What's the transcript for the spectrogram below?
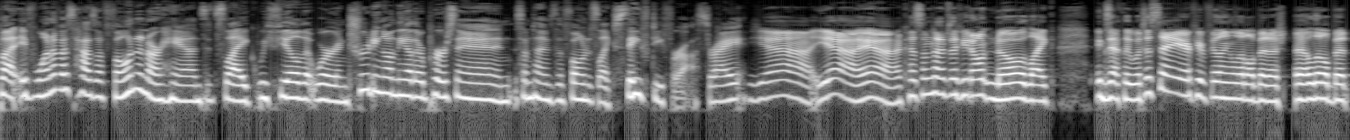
but if one of us has a phone in our hands, it's like we feel that we're intruding on the other person. And sometimes the phone is like safety for us, right? Yeah. Yeah. Yeah. Cause sometimes if you don't know like exactly what to say, or if you're feeling a little bit, a little bit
